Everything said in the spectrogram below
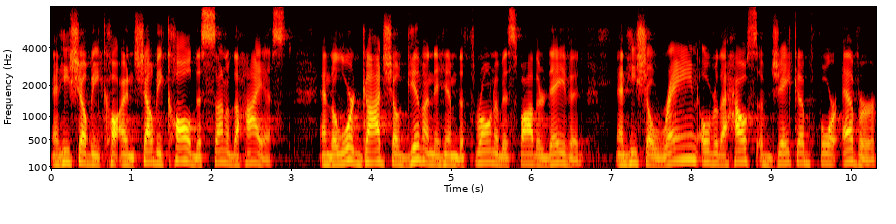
and he shall be, call, and shall be called the Son of the Highest. And the Lord God shall give unto him the throne of his father David and he shall reign over the house of Jacob forever,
